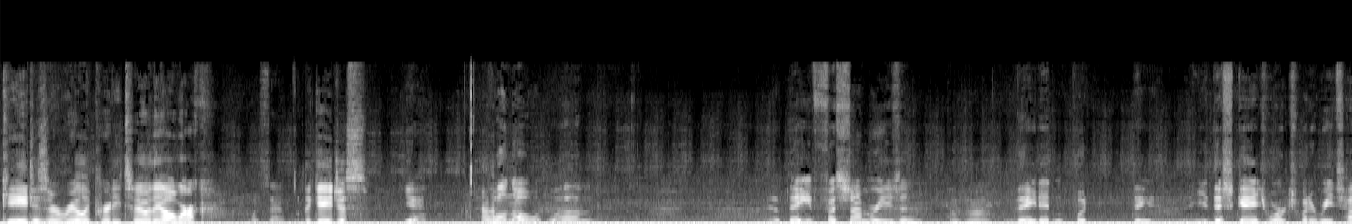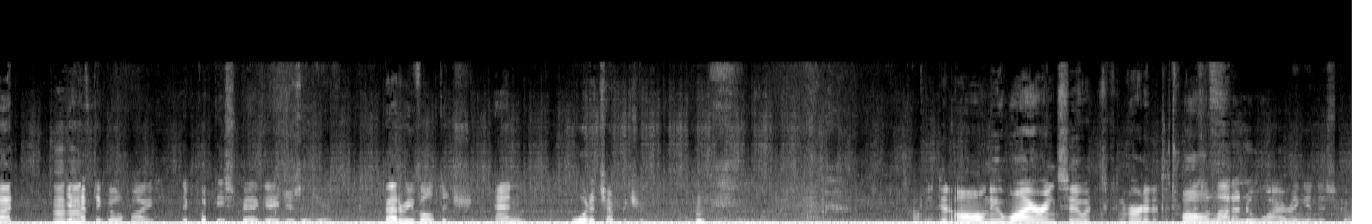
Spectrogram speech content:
Gauges are really pretty too. They all work? What's that? The gauges? Yeah. Huh? Well, no. Um, they, for some reason, Mm-hmm. they didn't put they. This gauge works, but it reads hot. You Mhm. have to go by. They put these spare gauges in here: battery voltage and water temperature. Probably did all new wiring too. It converted it to 12. There's a lot of new wiring in this car.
